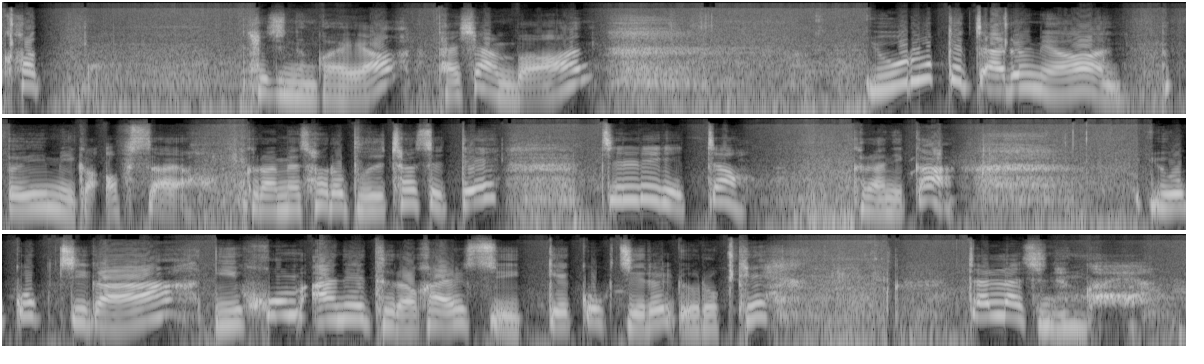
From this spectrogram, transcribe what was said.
컷 해주는 거예요. 다시 한번. 요렇게 자르면 의미가 없어요. 그러면 서로 부딪혔을 때 찔리겠죠? 그러니까 요 꼭지가 이 홈 안에 들어갈 수 있게 꼭지를 요렇게 잘라주는 거예요.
